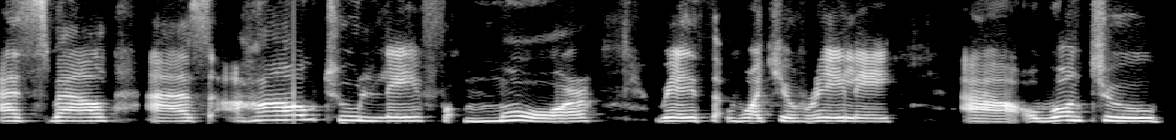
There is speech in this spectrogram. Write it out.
as well as how to live more with what you really uh, want to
